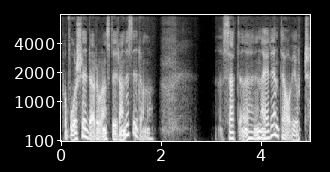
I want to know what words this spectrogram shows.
på vår sida, då, den styrande sidan. Så att eh, nej, det är inte avgjort.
